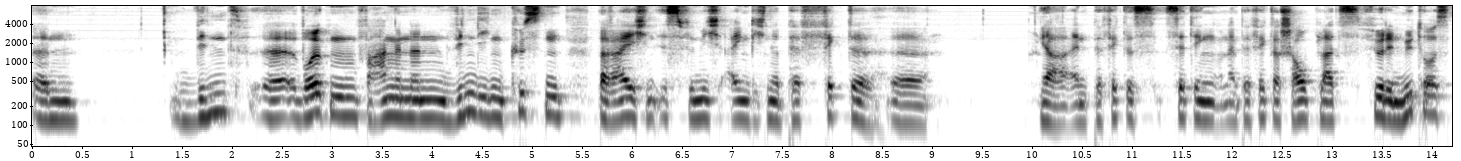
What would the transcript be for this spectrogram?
ähm, Wind, äh, wolkenverhangenen, windigen Küstenbereichen ist für mich eigentlich eine perfekte, äh, ja, ein perfektes Setting und ein perfekter Schauplatz für den Mythos.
